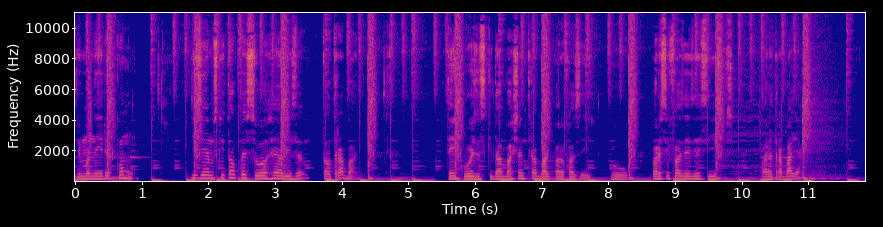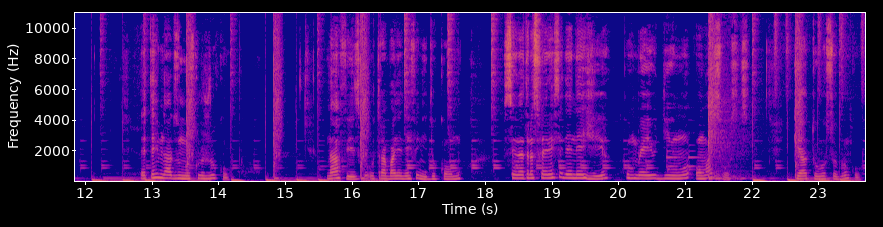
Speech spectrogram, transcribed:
de maneira comum. Dizemos que tal pessoa realiza tal trabalho. Tem coisas que dá bastante trabalho para fazer ou para se fazer exercícios para trabalhar. Determinados músculos do corpo. Na física, o trabalho é definido como sendo a transferência de energia por meio de uma ou mais forças que atuam sobre um corpo.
